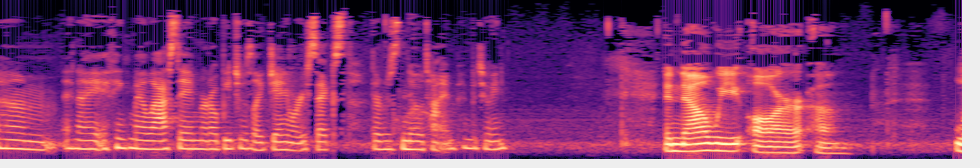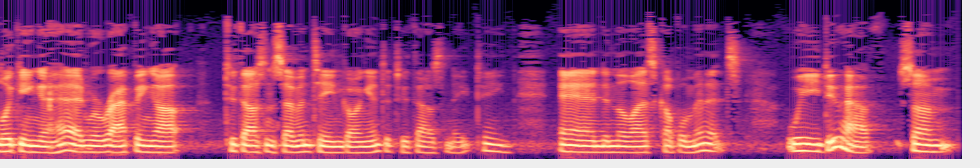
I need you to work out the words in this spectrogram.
Um, and I, I think my last day in Myrtle Beach was like January 6th. There was no time in between. And now we are um, looking ahead, we're wrapping up 2017, going into 2018. And in the last couple minutes, we do have some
